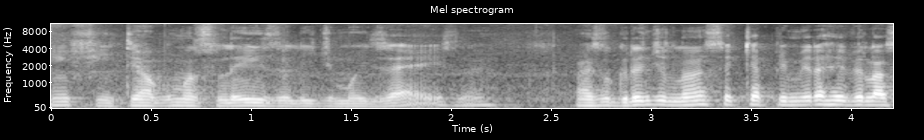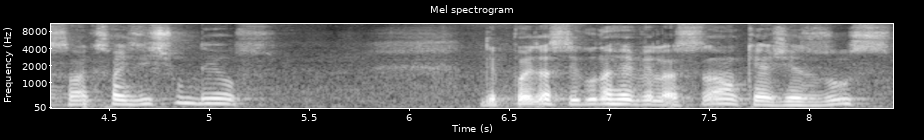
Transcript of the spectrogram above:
Enfim, tem algumas leis ali de Moisés, né? Mas o grande lance é que a primeira revelação é que só existe um Deus. Depois a segunda revelação, que é Jesus,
